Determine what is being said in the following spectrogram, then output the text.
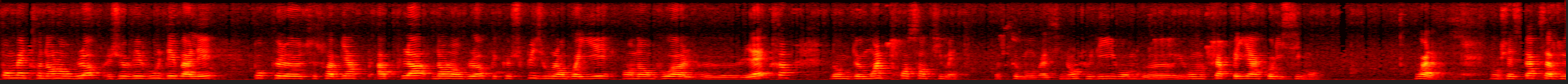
pour mettre dans l'enveloppe, je vais vous le déballer pour que ce soit bien à plat dans l'enveloppe et que je puisse vous l'envoyer en envoi euh, lettre, donc de moins de 3 cm. Parce que bon, bah, sinon je vous dis, ils vont, ils vont me faire payer un colissimo. Voilà. Donc j'espère que ça vous,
